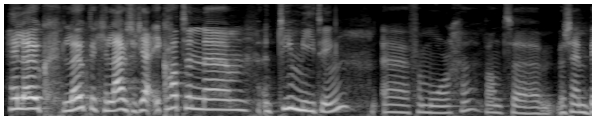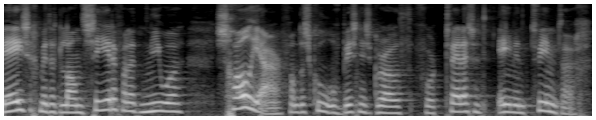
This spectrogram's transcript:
Heel leuk, leuk dat je luistert. Ja, ik had een, um, een teammeeting uh, vanmorgen, want uh, we zijn bezig met het lanceren van het nieuwe schooljaar van de School of Business Growth voor 2021.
